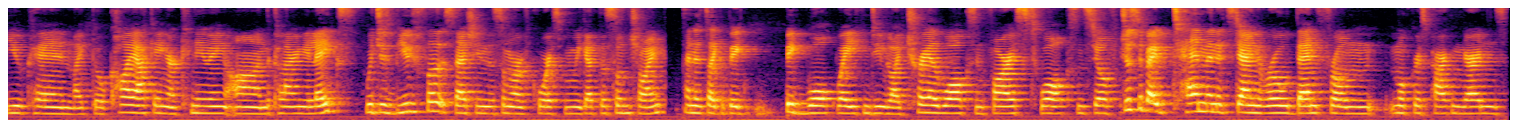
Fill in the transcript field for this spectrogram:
you can like go kayaking or canoeing on the Killarney Lakes, which is beautiful, especially in the summer, of course, when we get the sunshine. And it's like a big, big walkway. You can do like trail walks and forest walks and stuff. Just about 10 minutes down the road, then from Muckross Park and Gardens,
